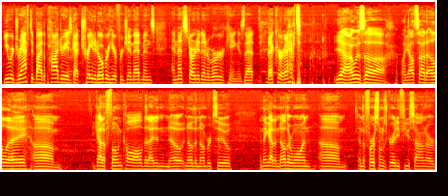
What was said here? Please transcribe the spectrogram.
you were drafted by the Padres, got traded over here for Jim Edmonds, and that started in a Burger King. Is that that correct? Yeah, I was uh, like outside of LA. Um, got a phone call that I didn't know know the number to, and then got another one. Um, and the first one was Grady Fuson, our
